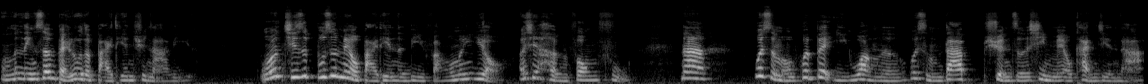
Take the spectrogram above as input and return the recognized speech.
我们林森北路的白天去哪里了。我们其实不是没有白天的地方，我们有，而且很丰富。那为什么会被遗忘呢？为什么大家选择性没有看见它？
